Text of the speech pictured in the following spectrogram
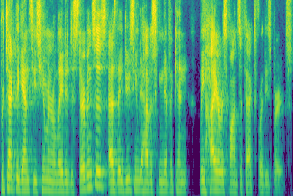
protect against these human related disturbances as they do seem to have a significantly higher response effect for these birds.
